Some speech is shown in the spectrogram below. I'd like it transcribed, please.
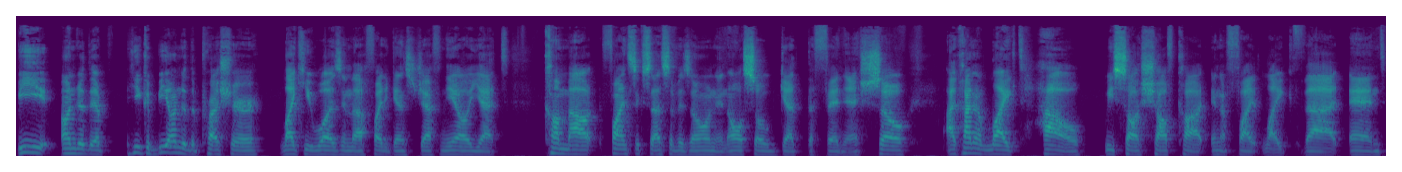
be under the he could be under the pressure like he was in that fight against Geoff Neal, yet come out, find success of his own, and also get the finish. So I kind of liked how we saw Shavkat in a fight like that. And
